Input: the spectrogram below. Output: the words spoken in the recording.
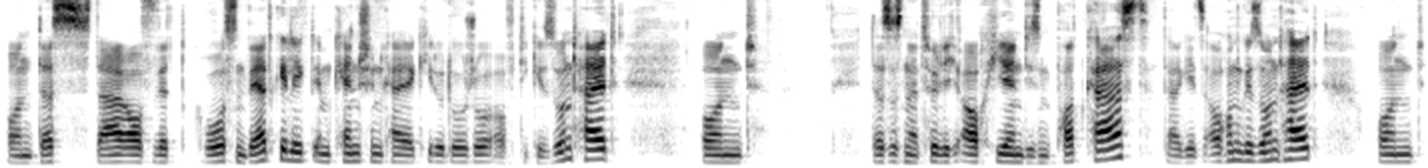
Und das, darauf wird großen Wert gelegt im Kenshin Kayakido Dojo auf die Gesundheit. Und das ist natürlich auch hier in diesem Podcast. Da geht es auch um Gesundheit. Und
